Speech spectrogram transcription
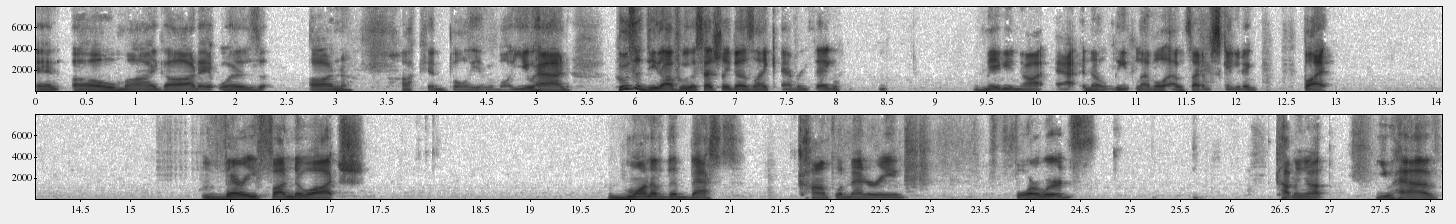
and oh my god, it was unfucking believable. You had Didov who essentially does like everything, maybe not at an elite level outside of skating, but very fun to watch. One of the best complementary forwards coming up. You have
